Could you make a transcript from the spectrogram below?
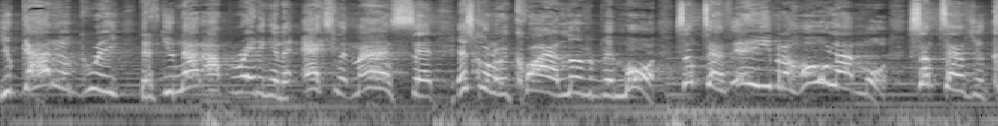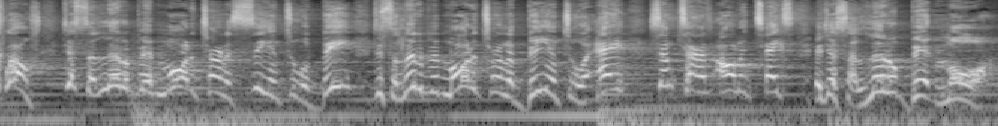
You got to agree that if you're not operating in an excellent mindset, it's going to require a little bit more. Sometimes it ain't even a whole lot more. Sometimes you're close. Just a little bit more to turn a C into a B, just a little bit more to turn a B into an A. Sometimes all it takes is just a little bit more.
